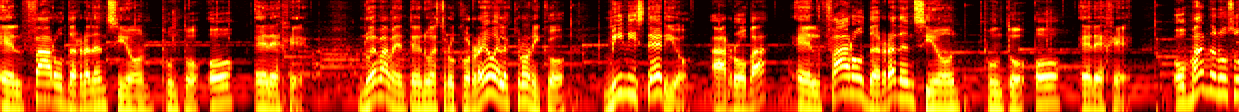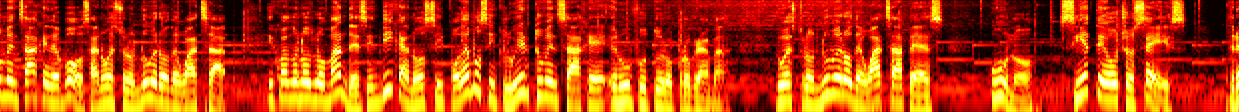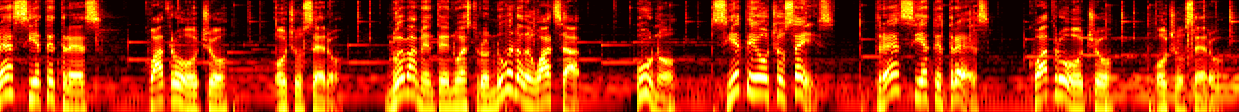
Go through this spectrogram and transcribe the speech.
elfaroderedencion.org. Nuevamente nuestro correo electrónico ministerio arroba o mándanos un mensaje de voz a nuestro número de WhatsApp y cuando nos lo mandes indícanos si podemos incluir tu mensaje en un futuro programa. Nuestro número de WhatsApp es 1-786-373-4880. Nuevamente nuestro número de WhatsApp 1-786-373-4880.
